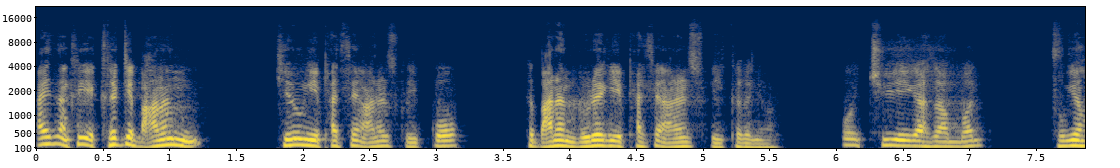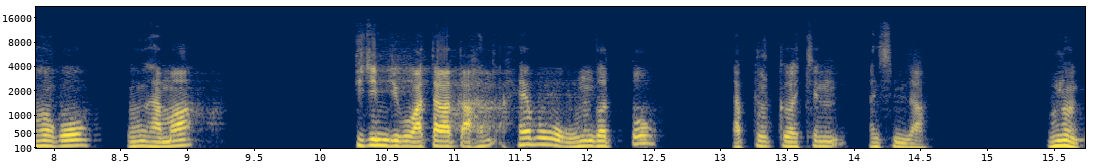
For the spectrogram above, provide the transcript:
사실상 그게 그렇게 많은 비용이 발생 안 할 수도 있고 그 많은 노력이 발생 안 할 수도 있거든요. 뭐 주위에 가서 한번 구경하고 그런 삼아 뒤짐지고 왔다 갔다 한- 해보고 오는 것도 나쁠 것 같지는 않습니다. 물론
